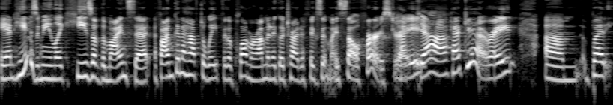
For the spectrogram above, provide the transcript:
and he is i mean like he's of the mindset if i'm gonna have to wait for the plumber i'm gonna go try to fix it myself first right? heck yeah. Heck yeah right? Um, but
